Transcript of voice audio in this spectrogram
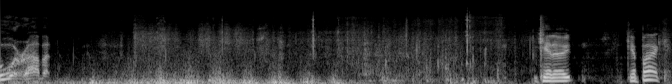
for locate. Search. Oh, a rabbit! Get out. Get back.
